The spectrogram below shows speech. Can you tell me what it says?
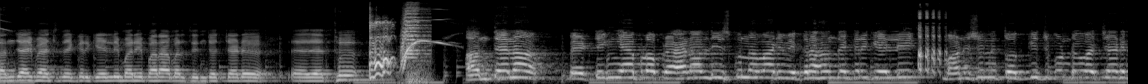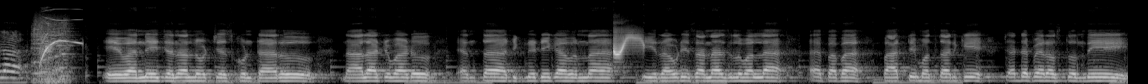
గంజాయి బ్యాచ్ దగ్గరికి వెళ్ళి మరీ పరామర్శించి వచ్చాడు ఏ, థు. అంతేనా? బెట్టింగ్ యాప్లో ప్రాణాలు తీసుకున్న వాడి విగ్రహం దగ్గరికి వెళ్ళి మనుషుల్ని తొక్కించుకుంటూ వచ్చాడుగా. ఇవన్నీ జనాలు నోట్ చేసుకుంటారు. నాలాంటి వాడు ఎంత డిగ్నిటీగా ఉన్నా ఈ రౌడీ సన్నాసుల వల్ల బాబా పార్టీ మొత్తానికి చెడ్డ పేరు వస్తుంది.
